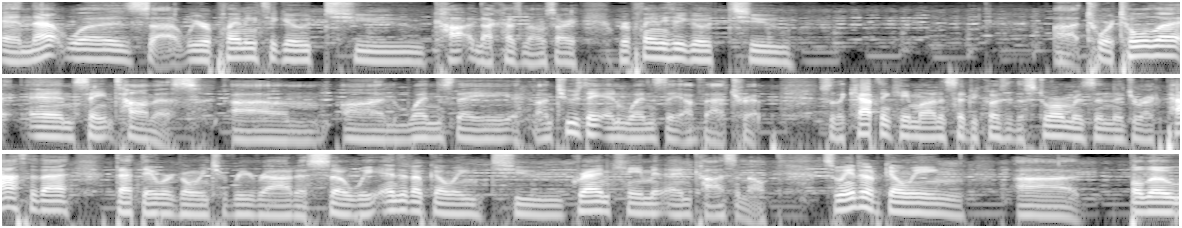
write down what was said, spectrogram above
and that was uh, we were planning to go to Co- not Cozumel. I'm sorry. We were planning to go to uh, Tortola and St. Thomas um, on Wednesday, on Tuesday and Wednesday of that trip. So the captain came on and said because of the storm was in the direct path of that, that they were going to reroute us. So we ended up going to Grand Cayman and Cozumel. So we ended up going. Uh, below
